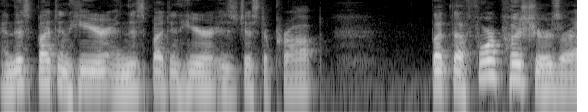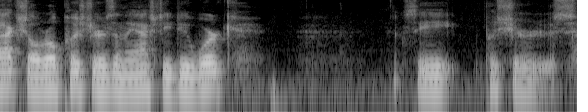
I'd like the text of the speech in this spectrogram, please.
And this button here and this button here is just a prop. But the four pushers are actual real pushers and they actually do work. Let's see, pushers.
